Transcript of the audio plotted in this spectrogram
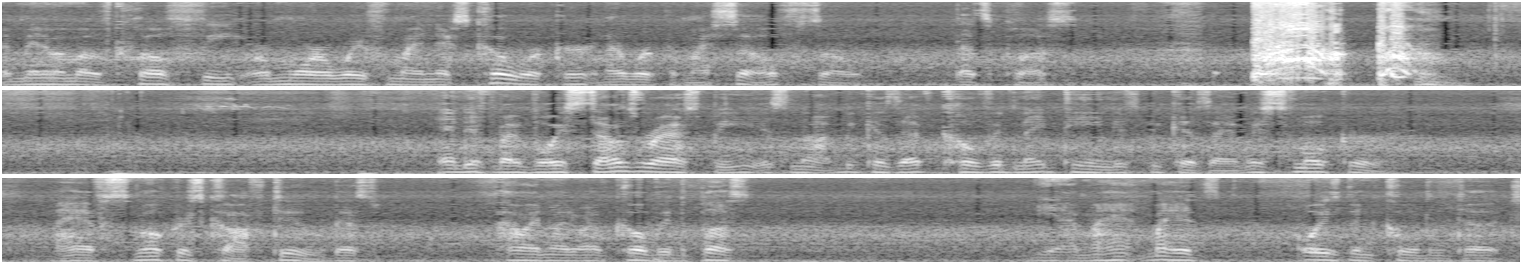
a minimum of 12 feet or more away from my next coworker, and I work by myself, so that's a plus. and if my voice sounds raspy, it's not because I have COVID 19, it's because I am a smoker. I have smoker's cough too. That's how I know I don't have COVID. Plus, yeah, my my head's always been cold to touch.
